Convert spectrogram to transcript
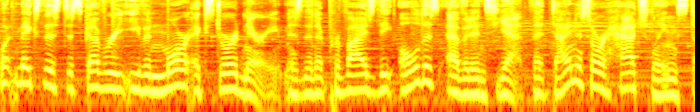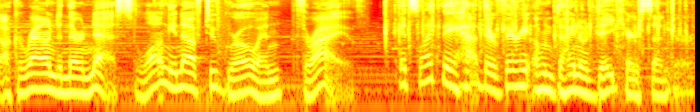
What makes this discovery even more extraordinary is that it provides the oldest evidence yet that dinosaur hatchlings stuck around in their nests long enough to grow and thrive. It's like they had their very own dino daycare center,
